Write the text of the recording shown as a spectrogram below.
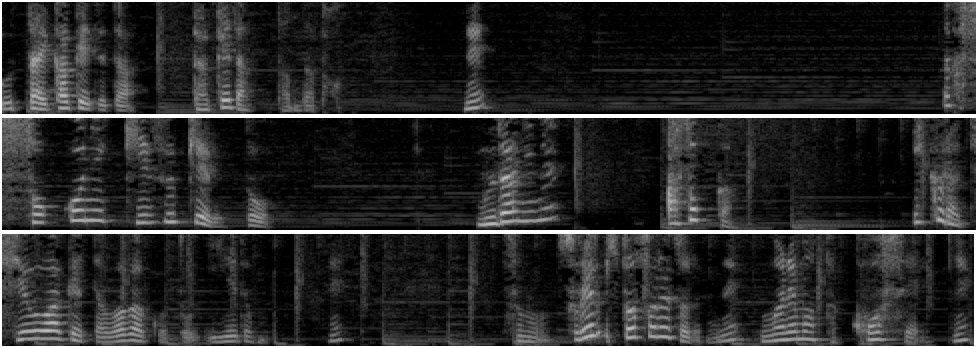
う訴えかけてただけだったんだと。ね。なんかそこに気づけると無駄にねあそっか。いくら血を分けた我が子といえどもね。そのそれ人それぞれのね生まれ持った個性ね。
